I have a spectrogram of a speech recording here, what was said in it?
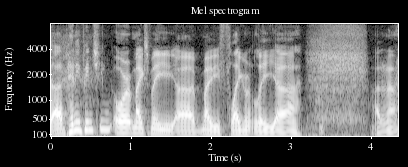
uh, penny pinching, or it makes me uh, maybe flagrantly. I don't know,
